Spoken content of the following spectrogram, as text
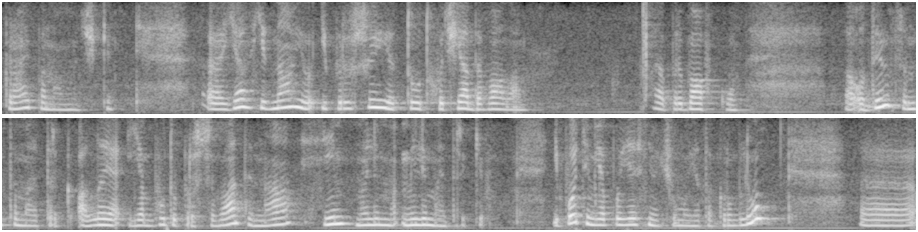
край панамочки. Е, Я з'єднаю і пришию тут, хоч я давала е, прибавку 1 см, але я буду прошивати на 7 мм. І потім я поясню, чому я так роблю. Е,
